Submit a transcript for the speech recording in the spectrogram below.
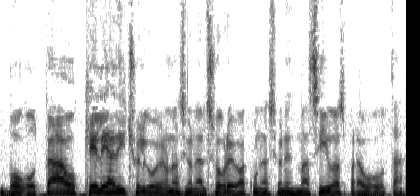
Bogotá, ¿o qué le ha dicho el gobierno nacional sobre vacunaciones masivas para Bogotá?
